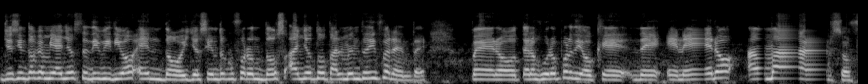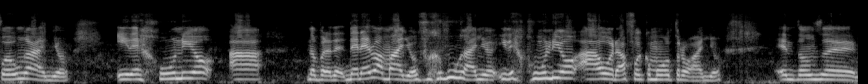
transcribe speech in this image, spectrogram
yo siento que mi año se dividió en dos y yo siento que fueron dos años totalmente diferentes. Pero te lo juro por Dios que de enero a marzo fue un año y de junio a... No, pero de, de enero a mayo fue como un año y de junio a ahora fue como otro año. Entonces,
